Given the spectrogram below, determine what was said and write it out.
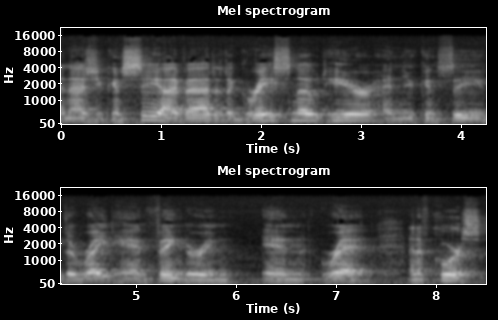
and as you can see, I've added a grace note here, and you can see the right hand fingering in red. And of course,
